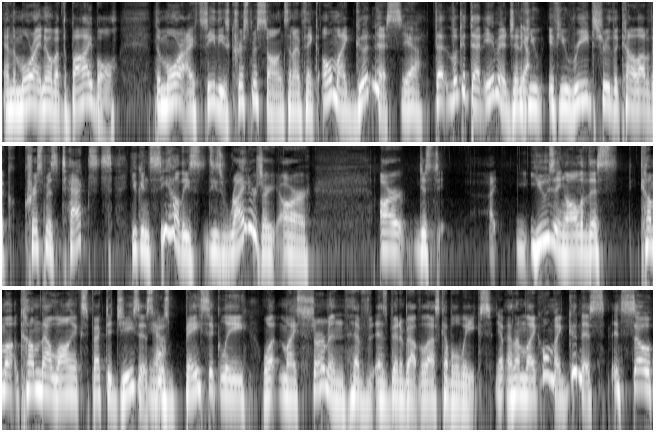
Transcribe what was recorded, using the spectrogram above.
and the more I know about the Bible, the more I see these Christmas songs, and I think, oh my goodness, Yeah. that look at that image. And if you if you read through the kind of a lot of the Christmas texts, you can see how these these writers are are are just uh, using all of this. Come, come, thou long expected Jesus Yeah. was basically what my sermon have has been about the last couple of weeks. Yep. And I'm like, oh my goodness, it's so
